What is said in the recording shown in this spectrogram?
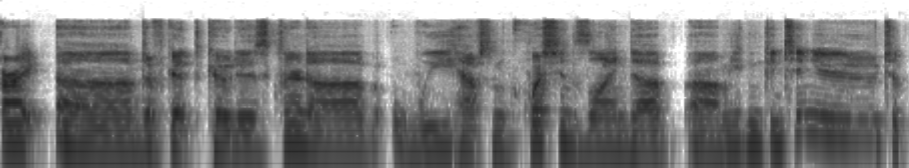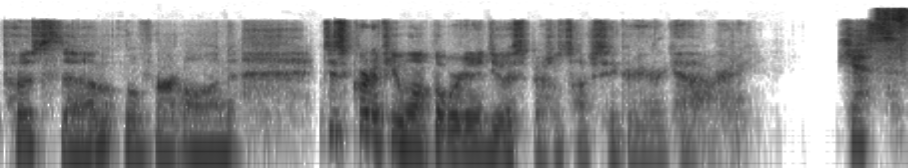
All right, um, don't forget the code is ClearKnob. We have some questions lined up. Um, you can continue to post them over on Discord if you want, but we're going to do a special top secret. Here we go. Ready? Yes.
